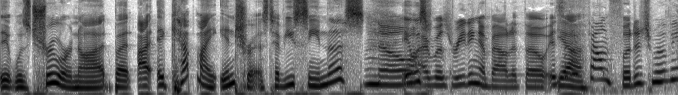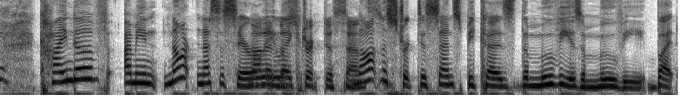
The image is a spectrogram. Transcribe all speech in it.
it was true or not, but I, it kept my interest. Have you seen this? No, it was I was reading about it though. Is Yeah. it a found footage movie? kind of. I mean, not necessarily Not in the strictest sense. Not in the strictest sense because the movie is a movie, but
